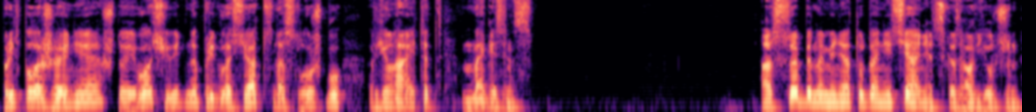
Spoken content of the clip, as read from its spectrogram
предположение, что его очевидно пригласят на службу в United Magazines. Особенно меня туда не тянет, сказал Юджин,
